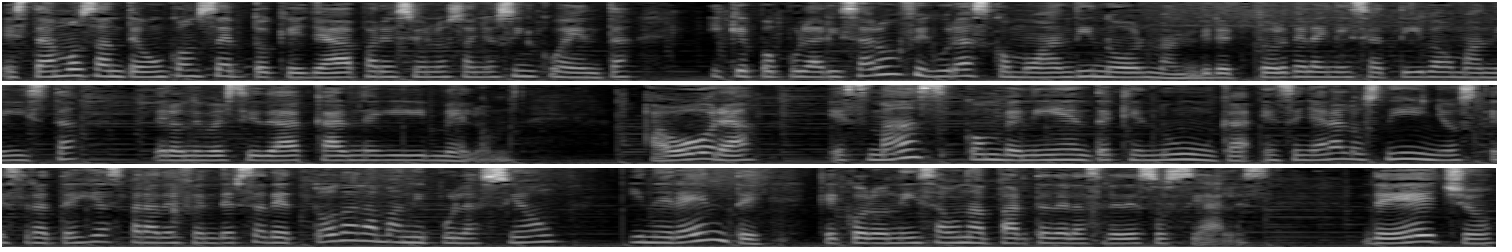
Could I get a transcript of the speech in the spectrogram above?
Estamos ante un concepto que ya apareció en los años 50 y que popularizaron figuras como Andy Norman, director de la iniciativa humanista de la Universidad Carnegie Mellon. Ahora es más conveniente que nunca enseñar a los niños estrategias para defenderse de toda la manipulación inherente que coloniza una parte de las redes sociales. De hecho,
